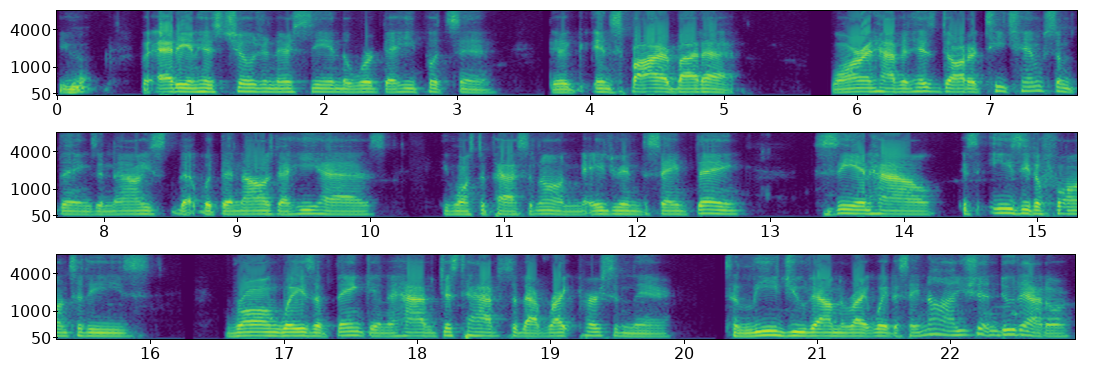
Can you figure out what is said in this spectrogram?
You, yeah. but Eddie and his children, they're seeing the work that he puts in. They're inspired by that. Warren having his daughter teach him some things, and now he's that with the knowledge that he has, he wants to pass it on. And Adrian, the same thing, seeing how it's easy to fall into these wrong ways of thinking and have just to have so that right person there to lead you down the right way to say, no, nah, you shouldn't do that, or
